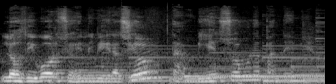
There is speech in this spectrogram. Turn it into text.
los divorcios en la inmigración también son una pandemia.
